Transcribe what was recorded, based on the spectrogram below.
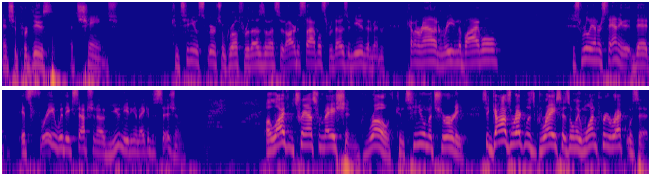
and should produce a change. Continual spiritual growth for those of us that are disciples, for those of you that have been coming around and reading the Bible, just really understanding that, that it's free with the exception of you needing to make a decision. A life of transformation, growth, continual maturity. See, God's reckless grace has only one prerequisite,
